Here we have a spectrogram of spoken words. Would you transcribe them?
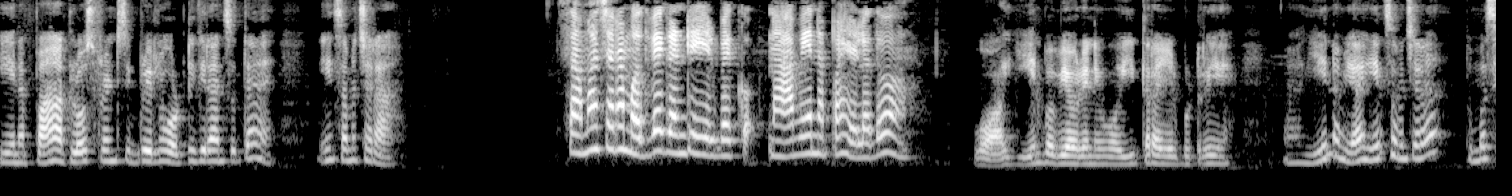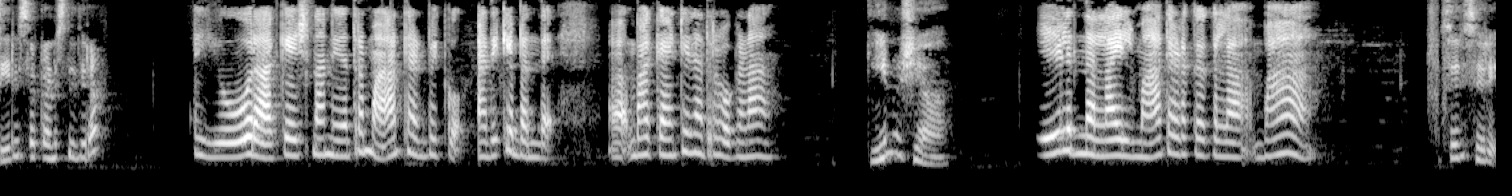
ಏನಪ್ಪ ಕ್ಲೋಸ್ ಫ್ರೆಂಡ್ಸ್ ಇಬ್ರು ಎಲ್ಲ ಹೊರಟಿದ್ದೀರಾ ಅನ್ಸುತ್ತೆ? ಏನು ಸಮಾಚಾರ? ಸಮಾಚಾರ ಮದ್ವೆ ಗಂಟೆ ಹೇಳ್ಬೇಕು ನಾವೇನಪ್ಪ ಹೇಳೋದು? ವಾ ಏನು ಭವ್ಯ ಅವರೇ ನೀವು ಈ ಥರ ಹೇಳ್ಬಿಟ್ರಿ. ಏನವ್ಯ ಏನು ಸಮಾಚಾರ? ತುಂಬ ಸೀರಿಯಸ್ ಆಗಿ ಕಾಣಿಸ್ತಿದ್ದೀರಾ? ಅಯ್ಯೋ ರಾಕೇಶ್ ನಾನು ನಿನ್ನ ಹತ್ರ ಮಾತಾಡಬೇಕು. ಅದಕ್ಕೆ ಬಂದೆ. ಬಾ ಕ್ಯಾಂಟೀನ್ ಹತ್ರ ಹೋಗೋಣ. ಏನು ವಿಷಯ? ಹೇಳಿದ್ನಲ್ಲ ಇಲ್ಲಿ ಮಾತಾಡೋಕ್ಕಾಗಲ್ಲ. ಬಾ. ಸರಿ ಸರಿ.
